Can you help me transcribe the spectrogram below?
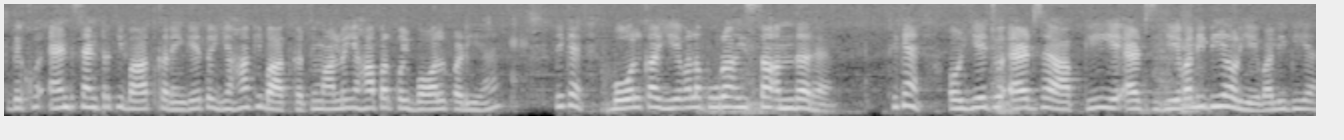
तो देखो एंड सेंटर की बात करेंगे तो यहाँ की बात करती मान लो यहाँ पर कोई बॉल पड़ी है, ठीक है? बॉल का ये वाला पूरा हिस्सा अंदर है, ठीक है? और ये जो एड्स है आपकी, ये एड्स ये वाली भी है और ये वाली भी है,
